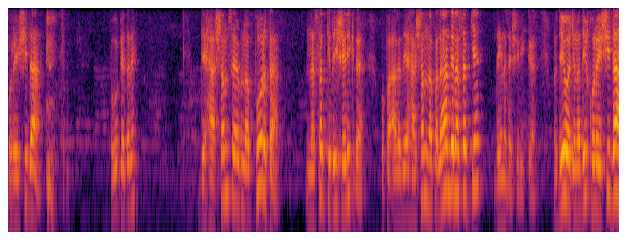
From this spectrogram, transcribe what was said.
قریشی ده هو پیدلې د هاشم صاحب نه پورته نسب کې دی شریک ده خو په هغه د هاشم نه پلاندې نسب کې دی نه ده شریک نو دی وجه نه دی قریشی ده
